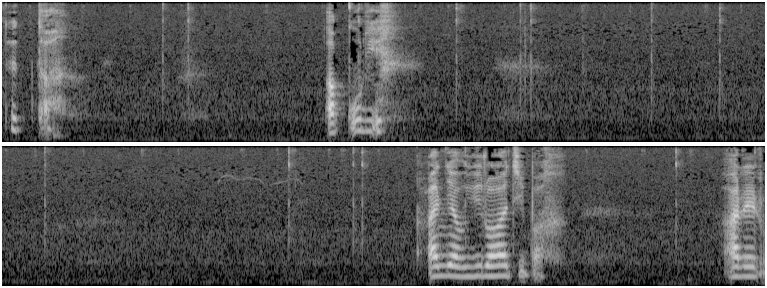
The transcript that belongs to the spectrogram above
됐다. 아, 꼬리. 아니야, 위로 하지 마. 아래로.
